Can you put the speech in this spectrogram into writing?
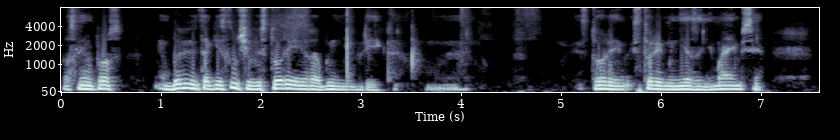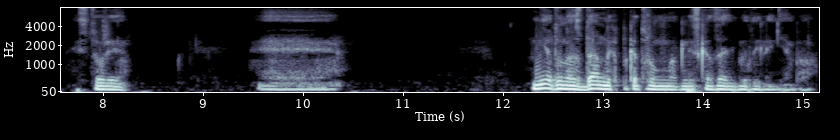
Последний вопрос. Были ли такие случаи в истории рабыни еврейка? Историей, историей мы не занимаемся. История э, нет у нас данных, по которым мы могли сказать, было или не было.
